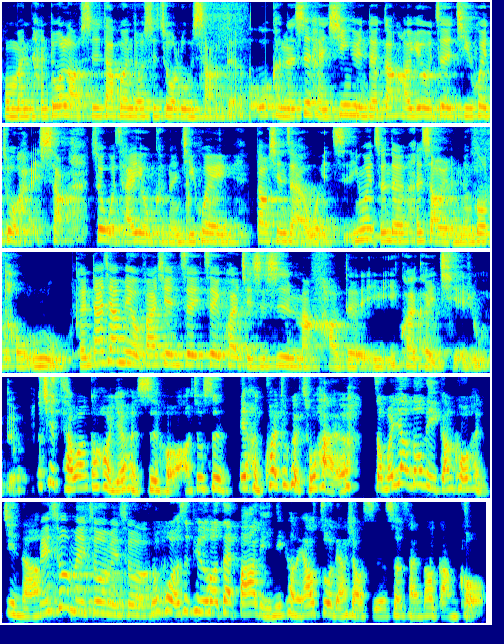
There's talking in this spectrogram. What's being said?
我们很多老师大部分都是做路上的。我可能是很幸运的，刚好也有这个机会做海上，所以我才有可能机会到现在的位置。因为真的很少人能够投入，可能大家没有发现这这一块其实是蛮好的一一块可以切入的。而且台湾刚好也很适合啊，就是也很快就可以出海了，怎么样都离港口很近啊。没错，没错，没错。如果是譬如说在巴黎，你可能要坐两小时的车才能到港口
